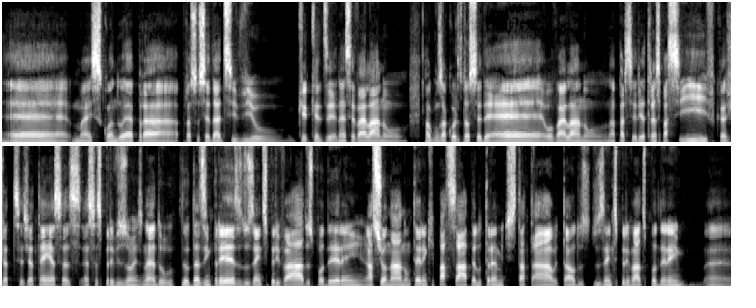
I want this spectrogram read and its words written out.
É, mas quando é para a sociedade civil, que, quer dizer, né? Você vai lá no alguns acordos da OCDE ou vai lá no, na parceria transpacífica, já, você já tem essas, essas previsões, né? Do, do, das empresas, dos entes privados poderem acionar, não terem que passar pelo trâmite estatal e tal, dos, dos entes privados poderem é,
